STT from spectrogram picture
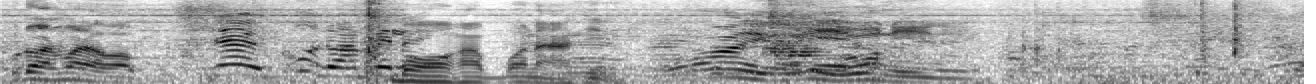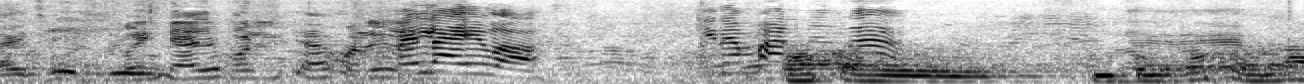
กูโดนมาแล้วครับเดี๋ยวกูโดนไปเลบยอครับบอหนาสิโอ้ยกูอีอยู่นี่นี่ไอ้ทุนเป็นแค่คนแค่คนนี้ไม่ไรบ่กินน้ำมันก็นึงไปนะที่เป็นก็เป็นหน้า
